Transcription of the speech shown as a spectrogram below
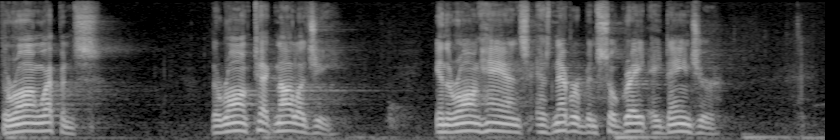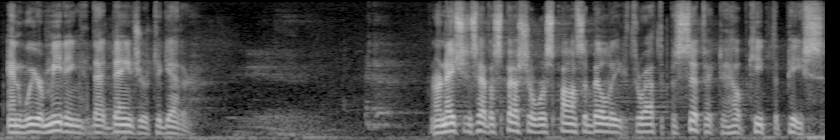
The wrong weapons, the wrong technology, in the wrong hands has never been so great a danger, and we are meeting that danger together. Our nations have a special responsibility throughout the Pacific to help keep the peace,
